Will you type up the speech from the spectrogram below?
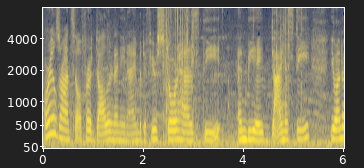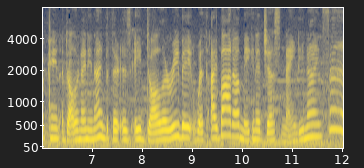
Oreos are on sale for $1.99, but if your store has the NBA Dynasty. You end up paying $1.99, but there is a dollar rebate with Ibotta, making it just 99 cents.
